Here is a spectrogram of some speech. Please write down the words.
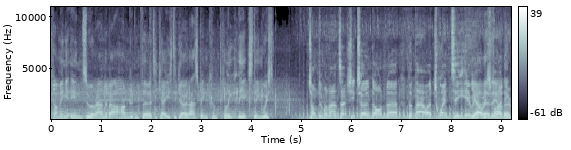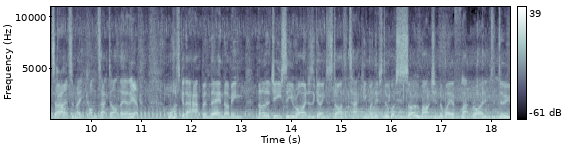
coming into around about 130 k's to go. That's been completely extinguished. Tom Dumoulin's actually turned on uh, the power 20. Here we yeah, are, it's finding They're time. about to make contact, aren't they? Yep. What's going to happen then? I mean, none of the GC riders are going to start attacking when they've still got so much in the way of flat riding to do.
